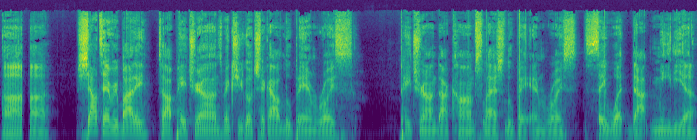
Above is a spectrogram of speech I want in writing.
Uh, shout to everybody to our Patreons. Make sure you go check out Lupe and Royce. Patreon.com slash Lupe and Royce. Say what dot media.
